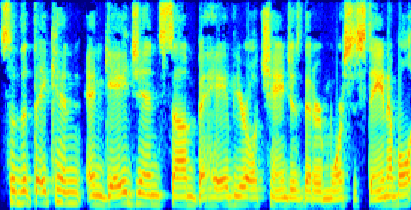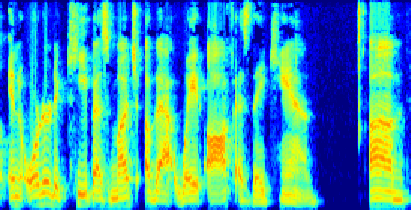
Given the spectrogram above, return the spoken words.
so that they can engage in some behavioral changes that are more sustainable in order to keep as much of that weight off as they can. Um,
